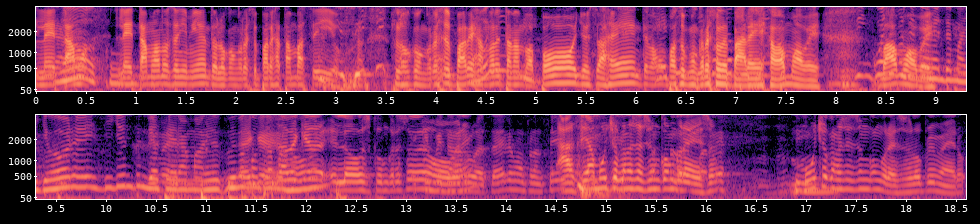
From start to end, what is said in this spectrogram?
le estamos, Loco. le estamos dando seguimiento. Los congresos de pareja están vacíos. Los congresos de pareja no le están dando apoyo a esa gente. Vamos para su congreso de pareja, vamos a ver. 50% Vamos a ver. de gente mayor, eh, y yo entendía que era más. Yo me iba a Es que encontrar más ¿Sabes joven. que los congresos de jóvenes? Hacía mucho que no se hacía un congreso. Mucho que no se hacía un congreso, eso es lo primero.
